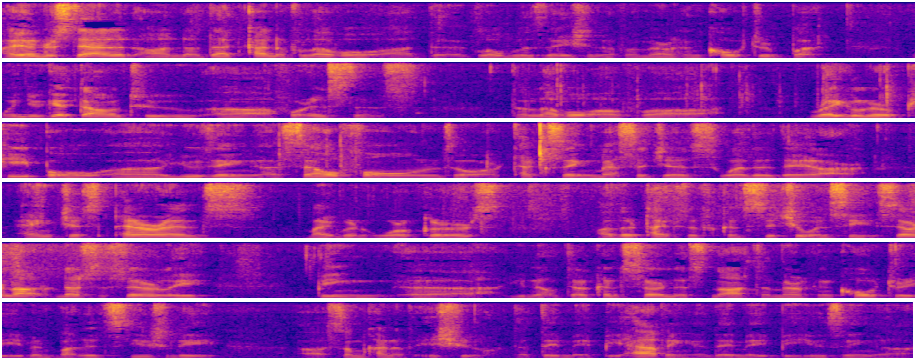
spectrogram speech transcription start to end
I understand it on uh, that kind of level, uh, the globalization of American culture, but when you get down to, uh, for instance, the level of uh, regular people uh, using cell phones or texting messages, whether they are anxious parents, migrant workers, other types of constituencies. They're not necessarily being, you know, their concern is not American culture even, but it's usually uh, some kind of issue that they may be having, and they may be using, uh,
